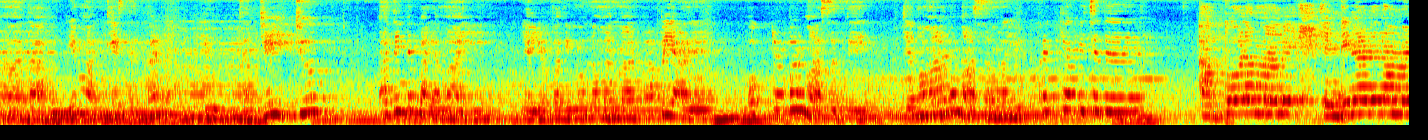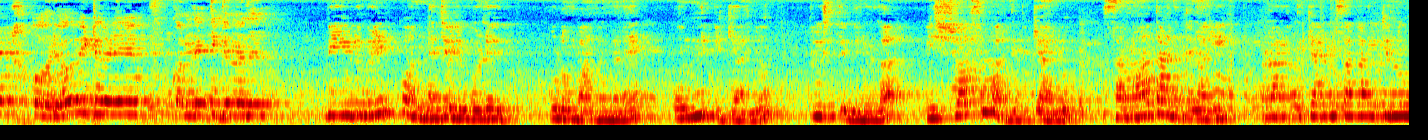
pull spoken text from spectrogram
മാതാവിന്റെ മധ്യസ്ഥങ്ങൾ യുദ്ധം ജയിച്ചു. അതിന്റെ ഫലമായി ലയോ പതിമൂന്നാമൻ മാർപ്പാപ്പയാണ് ഒക്ടോബർ മാസത്തെ ജപമാല മാസമായി പ്രഖ്യാപിച്ചത്. അപ്പോൾ അമ്മാമേ എന്തിനാണ് നമ്മൾ ഓരോ വീടുകളിലും കൊന്നെത്തിക്കുന്നത്? വീടുകളിൽ കൊന്ന ചൊല്ലുകൊണ്ട് കുടുംബാംഗങ്ങളെ ഒന്നിപ്പിക്കാനും ക്രിസ്തുവിനുള്ള വിശ്വാസം വർദ്ധിപ്പിക്കാനും സമാധാനത്തിനായി പ്രാർത്ഥിക്കാനും സഹായിക്കുന്നു.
